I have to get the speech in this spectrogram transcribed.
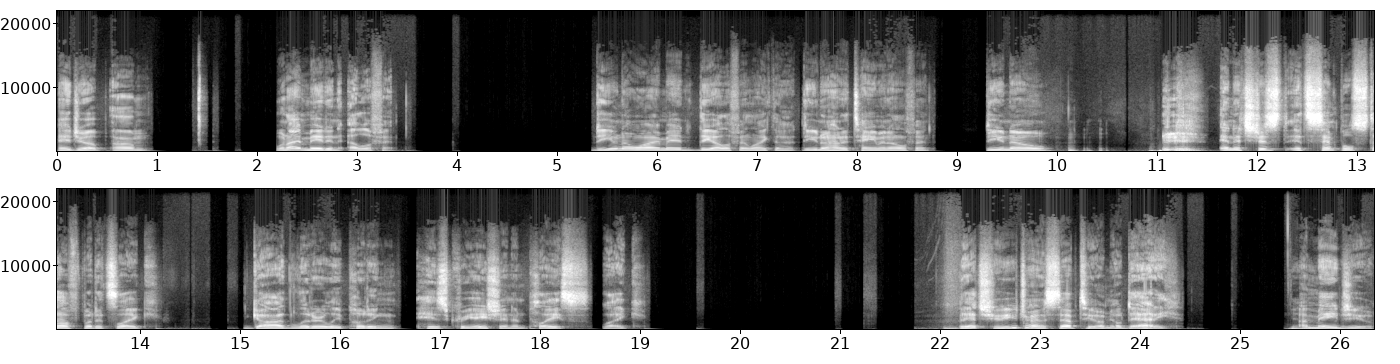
hey, Job. Um, when I made an elephant, do you know why I made the elephant like that? Do you know how to tame an elephant? Do you know? and it's just it's simple stuff, but it's like God literally putting His creation in place. Like, bitch, who are you trying to step to? I'm your daddy. Yeah. I made you.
